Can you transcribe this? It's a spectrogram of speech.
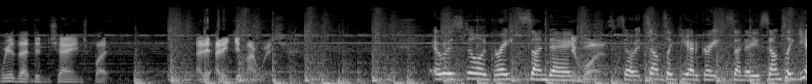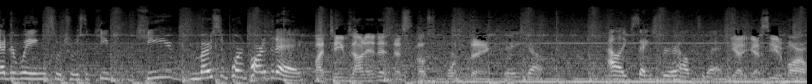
weird that didn't change. But I, di- I didn't get my wish. It was still a great Sunday. It was. So it sounds like you had a great Sunday. It sounds like you had your wings, which was the key, key, most important part of the day. My team's not in it. That's the most important thing. There you go. Alex, thanks for your help today. Got to see you tomorrow.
